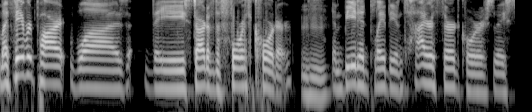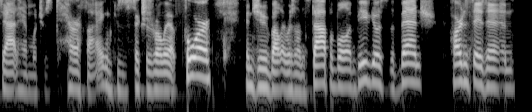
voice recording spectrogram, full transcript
My favorite part was the start of the fourth quarter. hmm Embiid had played the entire third quarter, so they sat him, which was terrifying because the Sixers were only up four, and Jimmy Butler was unstoppable. Embiid goes to the bench. Harden stays in.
